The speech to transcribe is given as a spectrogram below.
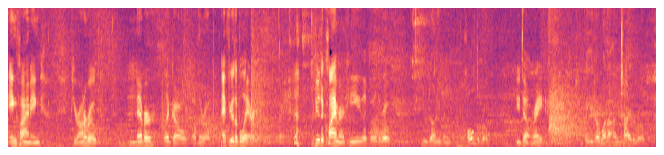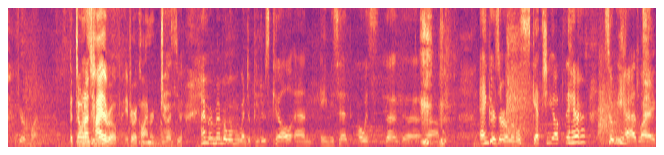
in climbing if you're on a rope, never let go of the rope. If you're the belayer. if you're the climber, can you let go of the rope? You don't even hold the rope, You don't, right? But you don't want to untie the rope if you're a climber. But don't Unless untie the rope if you're a climber. You, I remember when we went to Peterskill and Amy said, "Oh, it's the the um, anchors are a little sketchy up there." So we had like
